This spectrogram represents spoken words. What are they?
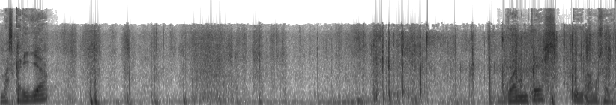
Mascarilla. Guantes y vamos allá.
